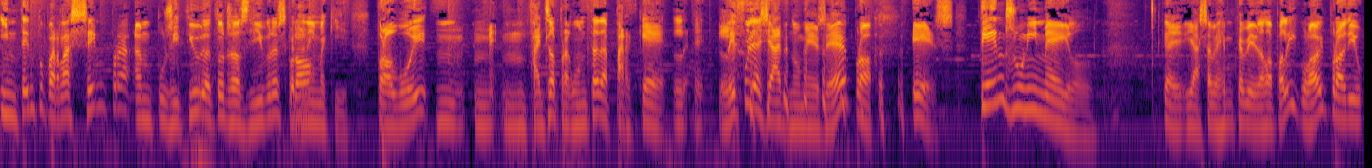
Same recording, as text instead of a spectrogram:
intento parlar sempre en positiu de tots els llibres que Però- tenim aquí. Però avui mm, faig la pregunta de per què. L- L'he fullejat només, eh? Però és, tens un e-mail que ja sabem que ve de la pel·lícula, oi? Però diu,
